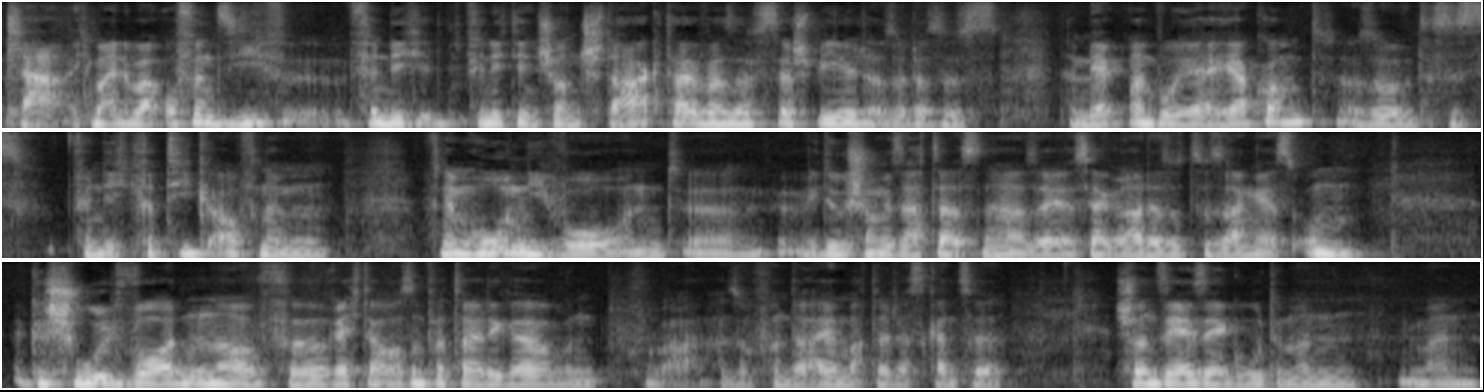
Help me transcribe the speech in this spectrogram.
klar, ich meine, aber offensiv äh, finde ich, finde ich den schon stark teilweise, dass er spielt. Also das ist, da merkt man, wo er herkommt. Also das ist, finde ich, Kritik auf einem, auf einem hohen Niveau. Und äh, wie du schon gesagt hast, ne, also er ist ja gerade sozusagen erst um geschult worden auf äh, rechter Außenverteidiger und also von daher macht er das Ganze schon sehr, sehr gut. Und man, ich meine,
